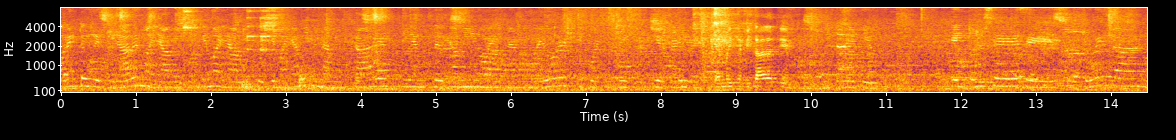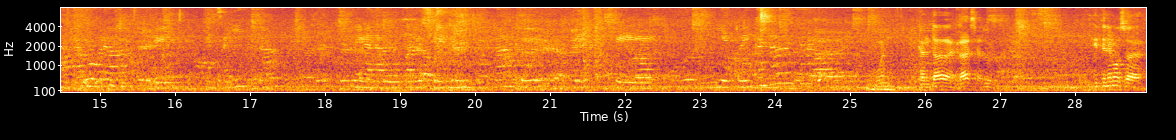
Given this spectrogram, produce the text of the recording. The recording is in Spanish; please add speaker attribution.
Speaker 1: ahora estoy retirada en Miami. ¿Por qué Miami? Porque Miami es la mitad del, del camino entre Nueva York y Puerto Rico y el Caribe.
Speaker 2: En, en mitad del tiempo.
Speaker 1: mitad del tiempo. Entonces, eh, soy poeta, narradora, eh, ensayista, he ganado varios premios importantes este, y estoy encantada de estar aquí.
Speaker 2: Bueno, encantada, gracias Lourdes. Aquí tenemos a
